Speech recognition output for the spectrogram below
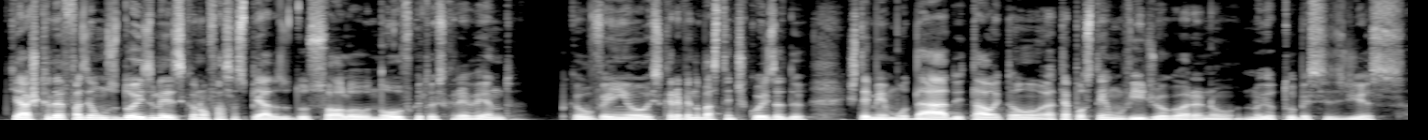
Porque acho que deve fazer uns dois meses que eu não faço as piadas do solo novo que eu tô escrevendo. Porque eu venho escrevendo bastante coisa de, de ter me mudado e tal. Então, eu até postei um vídeo agora no, no YouTube esses dias.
